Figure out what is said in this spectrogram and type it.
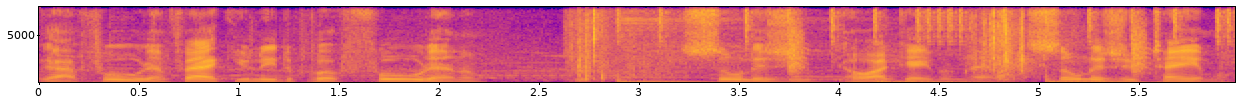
got food. In fact, you need to put food in them soon as you. Oh, I gave them that. As soon as you tame them,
